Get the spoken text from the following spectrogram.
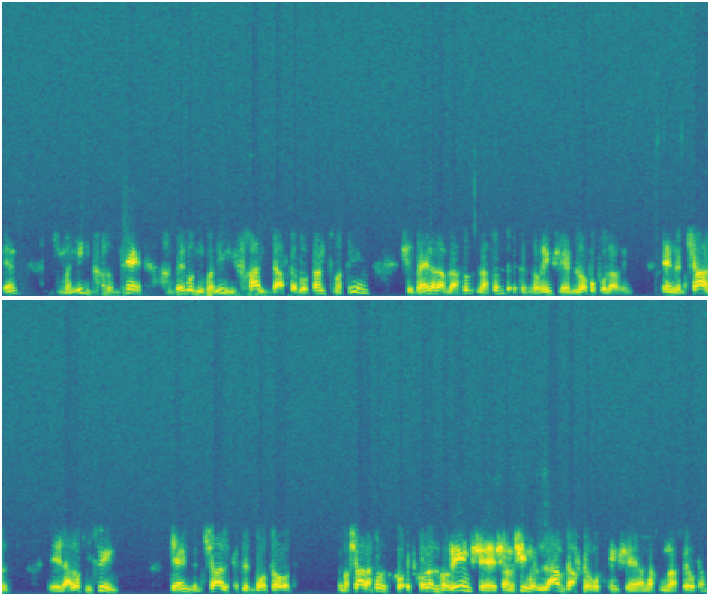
כן? כי מנהיג בהרבה, הרבה מאוד מובנים נבחן דווקא באותם צמתים שבהן עליו לעשות, לעשות את, את הדברים שהם לא פופולריים. כן, למשל, אה, להעלות מיסים, כן, למשל, לקצץ בהוצאות. למשל, לעשות את כל הדברים ש, שאנשים לאו דווקא רוצים שאנחנו נעשה אותם.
